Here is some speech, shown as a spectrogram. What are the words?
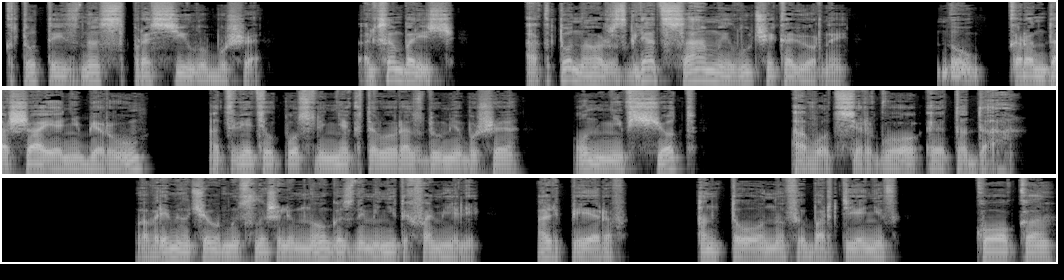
кто-то из нас спросил у Буше, «Александр Борисович, а кто, на ваш взгляд, самый лучший коверный?» «Ну, карандаша я не беру», — ответил после некоторого раздумья Буше. «Он не в счет, а вот Серго — это да». Во время учебы мы слышали много знаменитых фамилий. Альперов, Антонов и Бартенев, Кока,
